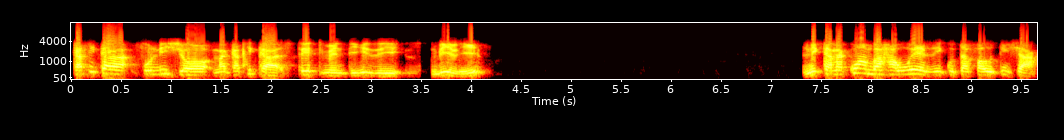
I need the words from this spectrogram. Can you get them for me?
katika fundisho na katika statement hizi mbili ni kana kwamba hauwezi kutofautisha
